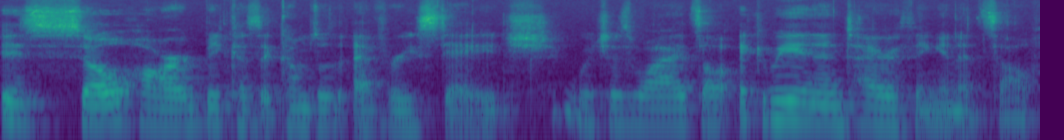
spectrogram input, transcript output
is so hard because it comes with every stage, which is why it's all it can be an entire thing in itself.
